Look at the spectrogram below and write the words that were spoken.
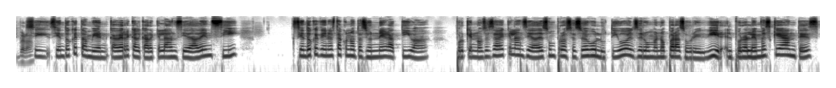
¿Verdad? Sí, siento que también cabe recalcar que la ansiedad en sí, siento que tiene esta connotación negativa porque no se sabe que la ansiedad es un proceso evolutivo del ser humano para sobrevivir. El problema es que antes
